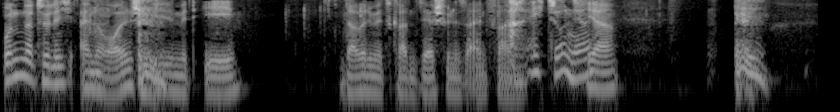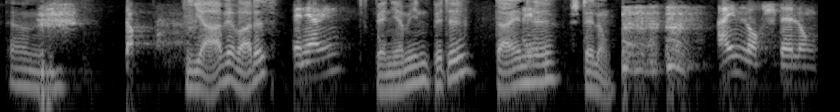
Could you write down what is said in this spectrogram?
Und natürlich ein Rollenspiel mit E. Da würde mir jetzt gerade ein sehr schönes einfallen. Ach, echt schon, ja? Ja. Ähm, Ja, wer war das? Benjamin, Benjamin, bitte deine Stellung. Einlochstellung.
